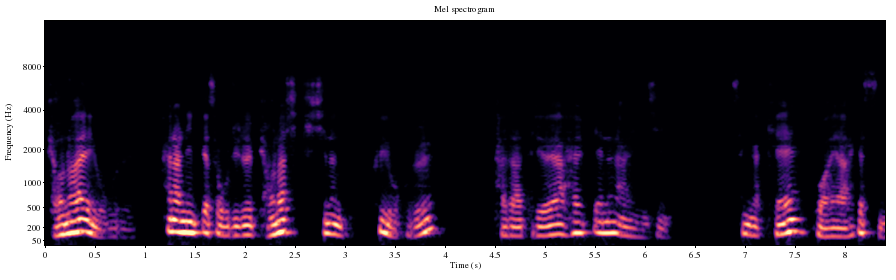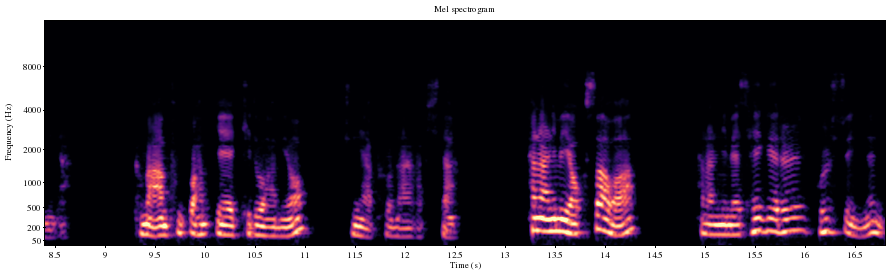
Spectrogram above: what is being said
변화의 요구를 하나님께서 우리를 변화시키시는 그 요구를 받아들여야 할 때는 아닌지 생각해 보아야 하겠습니다. 그 마음 품고 함께 기도하며 주님 앞으로 나아갑시다. 하나님의 역사와 하나님의 세계를 볼 수 있는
